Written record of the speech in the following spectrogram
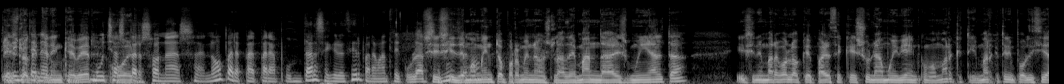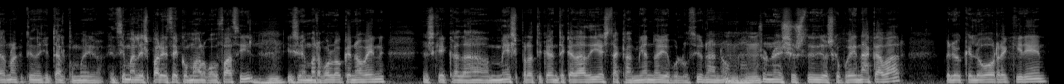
Tienen es lo que que tienen que ver. muchas el- personas, eh, ¿no? Para, para, para apuntarse, quiero decir, para matricularse. Sí, sí, de ¿no? momento por menos la demanda es muy alta y sin embargo lo que parece que suena muy bien como marketing, marketing, publicidad, marketing digital, como encima les parece como algo fácil y sin embargo lo que no ven es que cada mes, prácticamente cada día está cambiando y evoluciona, ¿no? Son esos estudios que pueden acabar pero que luego requieren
